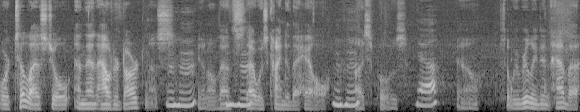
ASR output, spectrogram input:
Or telestial, and then outer darkness. Mm-hmm. You know, that's mm-hmm. that was kind of the hell, mm-hmm. I suppose. Yeah. Yeah. So we really didn't have a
